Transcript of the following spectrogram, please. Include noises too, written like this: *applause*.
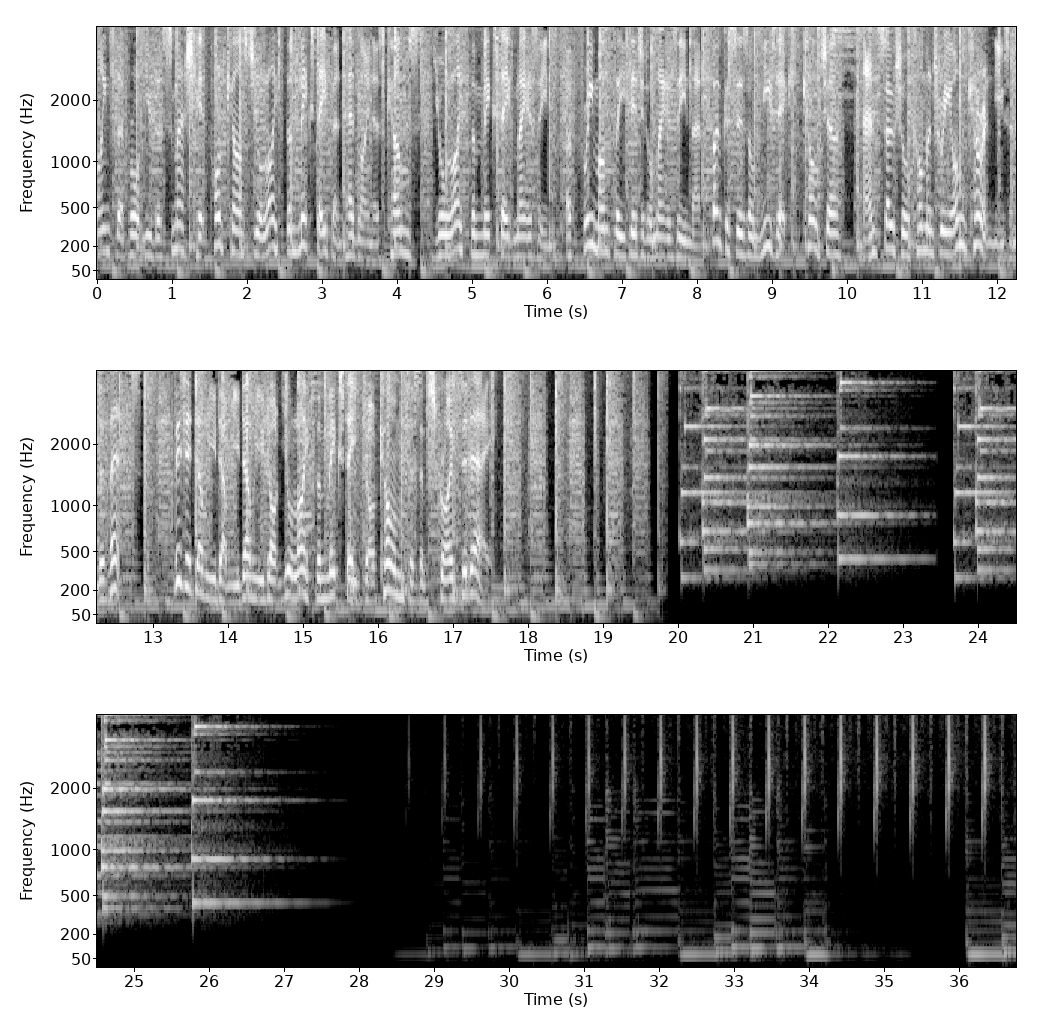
Minds that brought you the smash hit podcast Your Life the Mixtape and headliners comes Your Life the Mixtape magazine, a free monthly digital magazine that focuses on music, culture, and social commentary on current news and events. Visit www.yourlifethemixtape.com to subscribe today.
